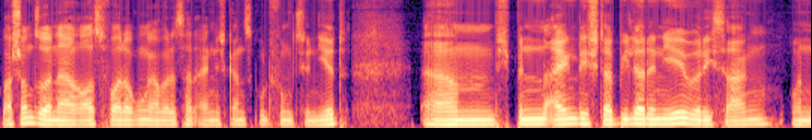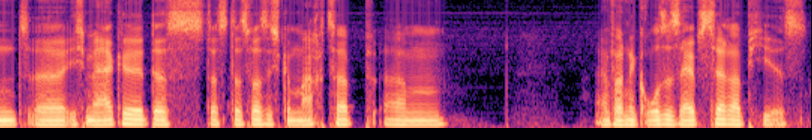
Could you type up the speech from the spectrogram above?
war schon so eine Herausforderung, aber das hat eigentlich ganz gut funktioniert. Ähm, ich bin eigentlich stabiler denn je, würde ich sagen. Und äh, ich merke, dass, dass das, was ich gemacht habe, ähm, einfach eine große Selbsttherapie ist.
